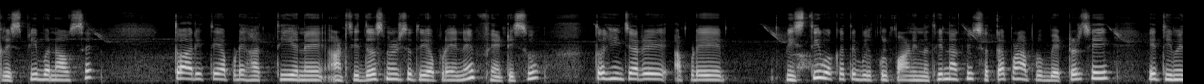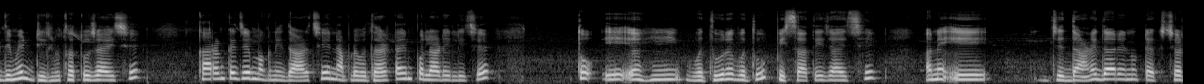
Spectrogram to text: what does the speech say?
ક્રિસ્પી બનાવશે. તો આ રીતે આપણે હાથથી અને આઠથી દસ મિનિટ સુધી આપણે એને ફેંટીશું. તો અહીં જ્યારે આપણે પીસતી વખતે બિલકુલ પાણી નથી નાખ્યું. છતાં પણ આપણું બેટર છે એ ધીમે ધીમે ઢીલું થતું જાય છે. કારણ કે જે મગની દાળ છે એને આપણે વધારે ટાઈમ પલાળેલી છે, તો એ અહીં વધુ ને વધુ પીસાતી જાય છે અને એ જે દાણેદાર એનું ટેક્સચર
